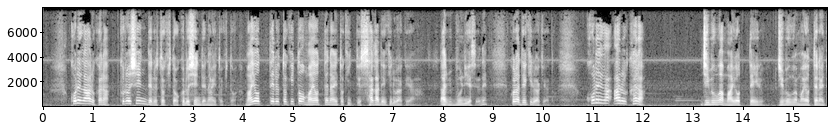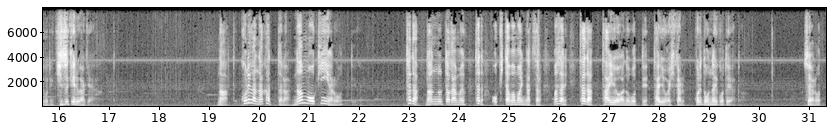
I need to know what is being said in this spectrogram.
これがあるから苦しんでる時と苦しんでない時と迷ってる時と迷ってない時っていう差ができるわけや。ある意味分離ですよね。これはできるわけやと。これがあるから自分は迷っている。自分は迷ってないってことに気づけるわけや。なあこれがなかったら何も起きんやろ？ってただ何の疑いもただ起きたままになってたらまさにただ太陽が昇って太陽が光る。これと同じことやと。そうやろ？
